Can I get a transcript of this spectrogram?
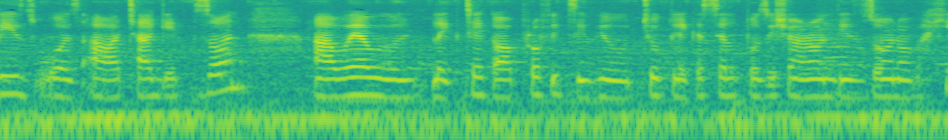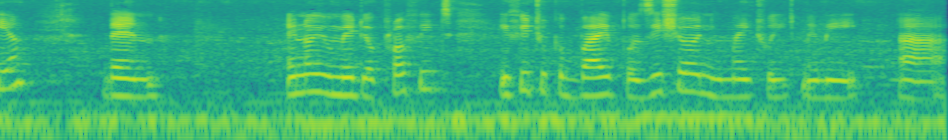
this was our target zone uh, where we will like take our profits. If you took like a sell position around this zone over here then i know you made your profit. If you took a buy position you might wait maybe uh,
